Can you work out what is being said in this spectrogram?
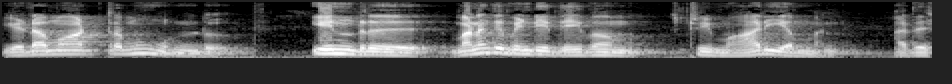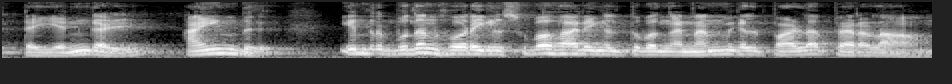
இடமாற்றமும் உண்டு. இன்று வணங்க வேண்டிய தெய்வம் ஸ்ரீ மாரியம்மன். அதிர்ஷ்ட எண்கள் ஐந்து. இன்று புதன் ஹோரையில் சுபகாரியங்கள் துவங்க நன்மைகள் பல பெறலாம்.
